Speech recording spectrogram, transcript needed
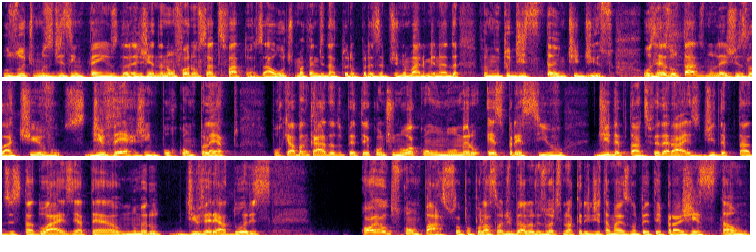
os últimos desempenhos da legenda não foram satisfatórios. A última candidatura, por exemplo, de Nilmar Miranda foi muito distante disso. Os resultados no legislativo divergem por completo porque a bancada do PT continua com um número expressivo de deputados federais, de deputados estaduais e até o um número de vereadores. Qual é o descompasso? A população de Belo Horizonte não acredita mais no PT para gestão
